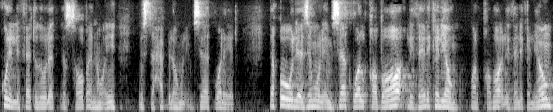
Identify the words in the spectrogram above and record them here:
كل اللي فاتوا دولة الصواب أنه إيه؟ يستحب لهم الإمساك ولا يجب. يقول يلزمهم الإمساك والقضاء لذلك اليوم. والقضاء لذلك اليوم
